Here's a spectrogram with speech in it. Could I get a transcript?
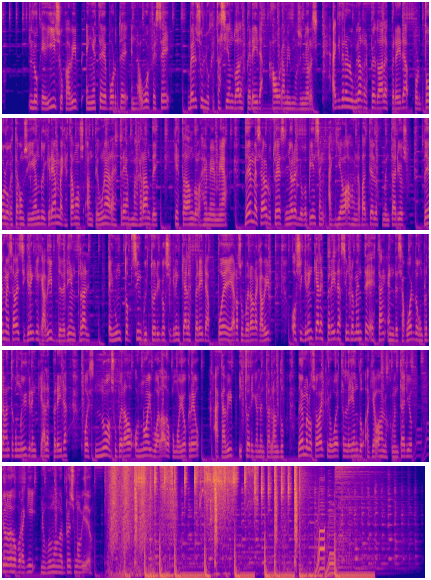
lo que hizo Khabib en este deporte, en la UFC, versus lo que está haciendo Alex Pereira ahora mismo, señores. Hay que tener un gran respeto a Alex Pereira por todo lo que está consiguiendo y créanme que estamos ante una de las estrellas más grandes que está dando las MMA. Déjenme saber ustedes, señores, lo que piensan aquí abajo en la parte de los comentarios. Déjenme saber si creen que Khabib debería entrar en un top 5 histórico, si creen que Alex Pereira puede llegar a superar a Khabib o si creen que Alex Pereira simplemente están en desacuerdo completamente conmigo y creen que Alex Pereira pues no ha superado o no ha igualado como yo creo a Khabib históricamente hablando. Déjenmelo saber que lo voy a estar leyendo aquí abajo en los comentarios. Yo lo dejo por aquí, nos vemos en el próximo video.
